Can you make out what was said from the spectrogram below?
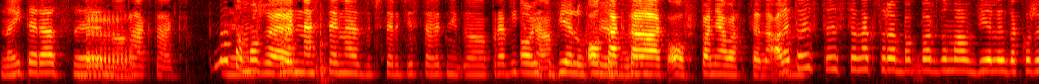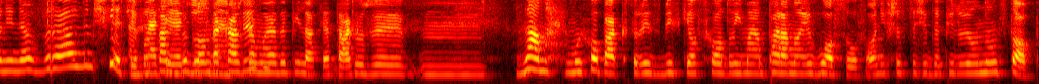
No i teraz... e, Brrr. No tak, tak. No to może... Słynna scena z 40-letniego prawiczka. Oj, z wielu O filmów. tak, tak, o wspaniała scena, ale Mm. to jest e, scena, która ba- bardzo ma wiele zakorzenienia w realnym świecie, A bo tak wygląda każda moja depilacja, tak. Którzy... Mm, Znam mój chłopak, który jest z Bliskiego Wschodu i mają paranoję włosów, oni wszyscy się depilują non-stop.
